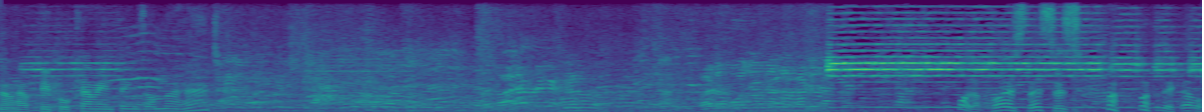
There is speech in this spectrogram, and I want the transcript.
Now have people carrying things on their head. What a place this is! what the hell?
